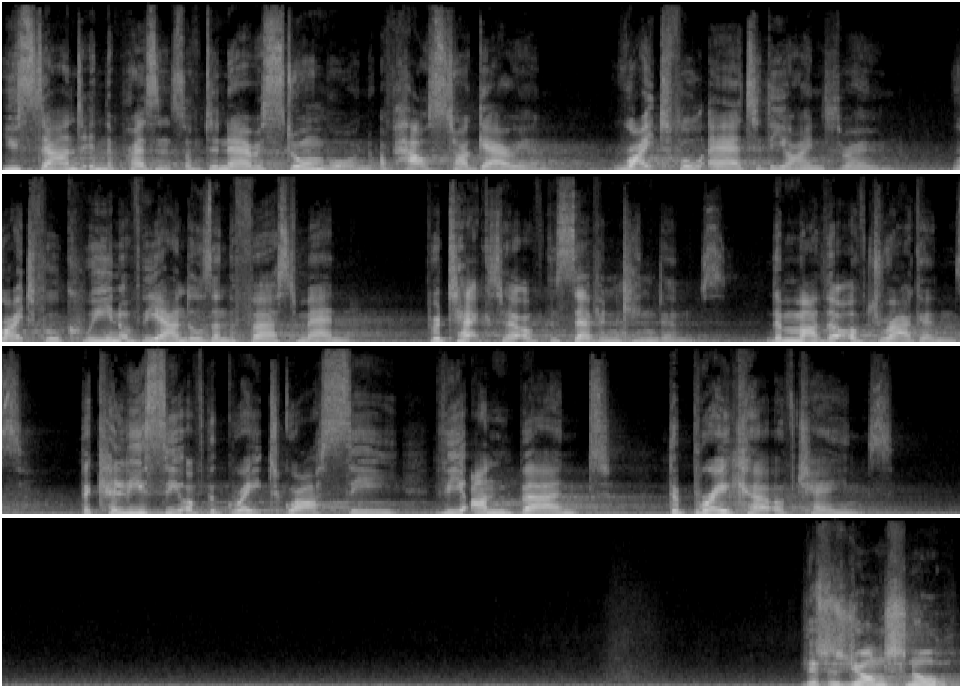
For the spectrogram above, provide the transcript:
You stand in the presence of Daenerys Stormborn of House Targaryen, rightful heir to the Iron Throne, rightful Queen of the Andals and the First Men, protector of the Seven Kingdoms, the Mother of Dragons, the Khaleesi of the Great Grass Sea, the Unburnt, the Breaker of Chains. This is Jon Snow,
